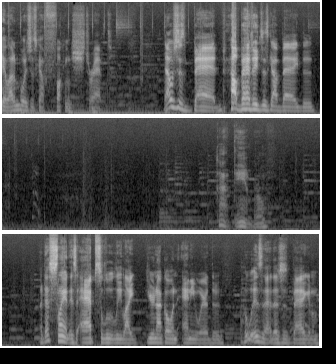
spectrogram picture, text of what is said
Okay, a lot of them boys just got fucking strapped. That was just bad. How bad they just got bagged, dude. God damn, bro. Like, that slant is absolutely like, you're not going anywhere, dude. Who is that that's just bagging him?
